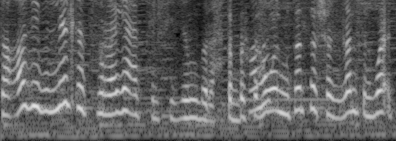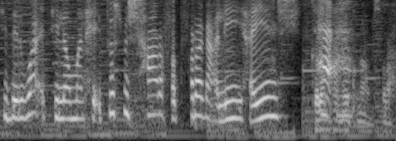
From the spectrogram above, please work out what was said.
تقعدي بالليل تتفرجي على التلفزيون براحتك. طب بس خلاص؟ هو المسلسل شغال دلوقتي دلوقتي لو ما لحقتوش مش هعرف اتفرج عليه هيمشي. كلام حضرتك نعم بصراحة.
